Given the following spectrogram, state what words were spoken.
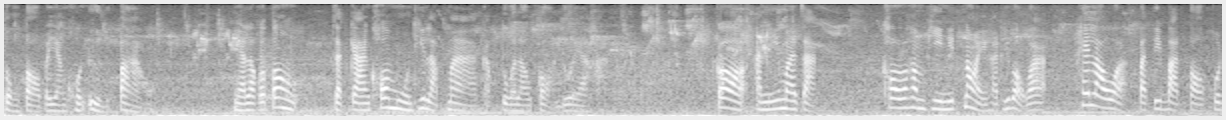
ส่งต่อไปยังคนอื่นหรือเปล่า เนี่ยเราก็ต้องจัดการข้อมูลที่รับมากับตัวเราก่อนด้วยอะค่ะ ก็อันนี้มาจากข้อพระคัมภีร์นิดหน่อยค่ะ ที่บอกว่าให้เราอะปฏิบัติต่อคน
